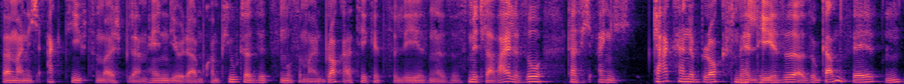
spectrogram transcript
weil man nicht aktiv zum Beispiel am Handy oder am Computer sitzen muss, um einen Blogartikel zu lesen. Es ist mittlerweile so, dass ich eigentlich gar keine Blogs mehr lese, also ganz selten,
